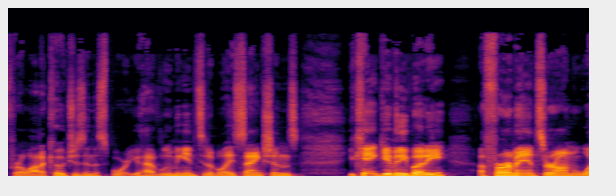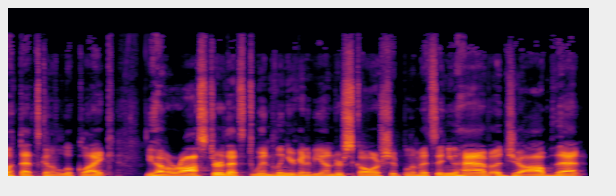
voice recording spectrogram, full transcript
for a lot of coaches in the sport. You have looming NCAA sanctions. You can't give anybody a firm answer on what that's going to look like. You have a roster that's dwindling. You're going to be under scholarship limits, and you have a job that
